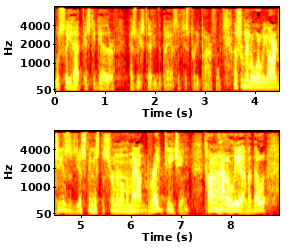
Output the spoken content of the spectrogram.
We'll see how it fits together as we study the passage. It's pretty powerful. Let's remember where we are. Jesus just finished the Sermon on the Mount. Great teaching. Taught them how to live.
